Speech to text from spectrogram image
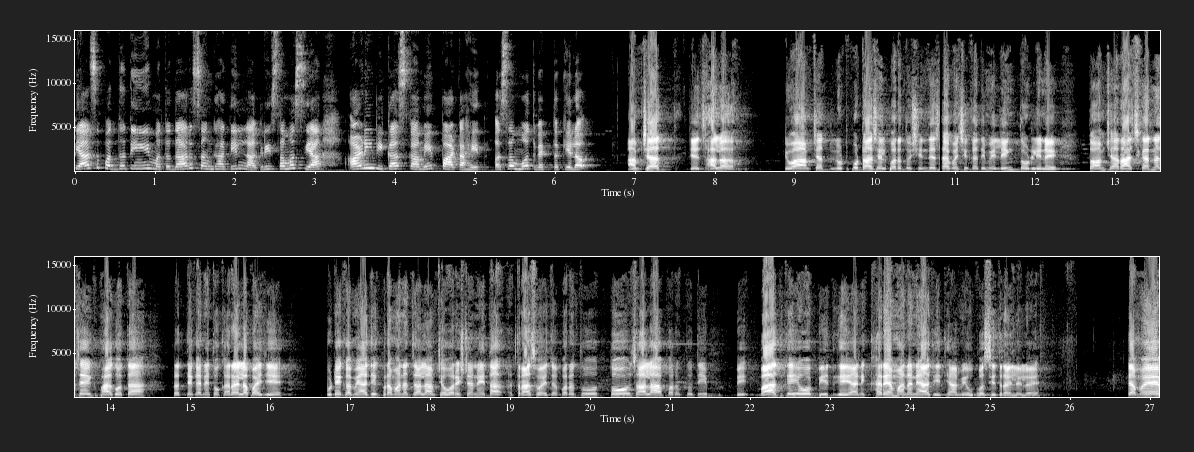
त्याच पद्धतीने मतदारसंघातील नागरी समस्या आणि विकास कामे पाठ आहेत असं मत व्यक्त केलं. आमच्यात जे झालं किंवा आमच्यात लुटपुट असेल परंतु शिंदे साहेबांशी कधी मी लिंक तोडली नाही. तो आमच्या राजकारणाचा एक भाग होता. प्रत्येकाने तो करायला पाहिजे. कुठे कमी अधिक प्रमाणात झाला आमच्या वरिष्ठांनाही ता त्रास व्हायचा. परंतु तो झाला परंतु ती बी- बाद गई व बीत गई आणि खऱ्या मानाने आज इथे आम्ही उपस्थित राहिलेलो आहे. त्यामुळे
